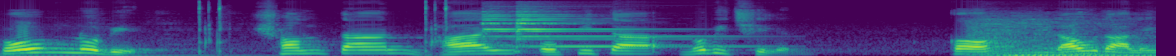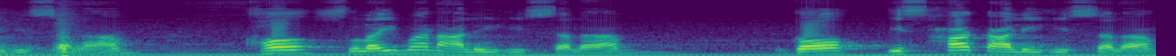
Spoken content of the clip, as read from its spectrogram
কোন নবীর সন্তান, ভাই ও পিতা নবী ছিলেন? ক. দাউদ আলিহিসাল্লাম খ. সুলাইমান আলিহিসাল্লাম গ. ইসহাক আলিহিসাল্লাম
